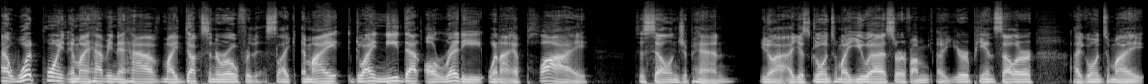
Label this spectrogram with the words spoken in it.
at what point am I having to have my ducks in a row for this? Like, am I do I need that already when I apply to sell in Japan? You know, I just go into my U.S. or if I'm a European seller, I go into my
